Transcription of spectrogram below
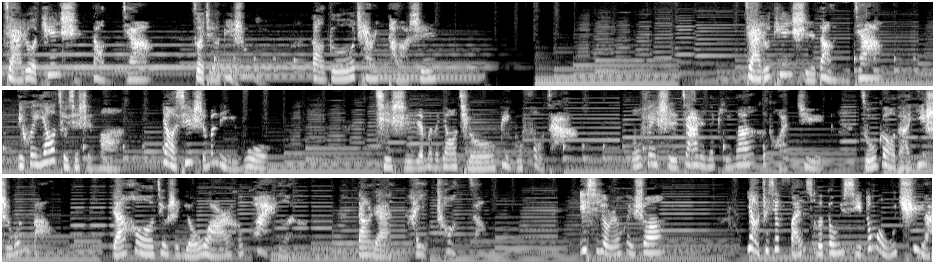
假若天使到你家，作者毕淑敏，朗读 Cherry 老师。假如天使到了你家，你会要求些什么？要些什么礼物？其实人们的要求并不复杂，无非是家人的平安和团聚，足够的衣食温饱，然后就是游玩和快乐了。当然还有创造。也许有人会说，要这些繁琐的东西多么无趣啊！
